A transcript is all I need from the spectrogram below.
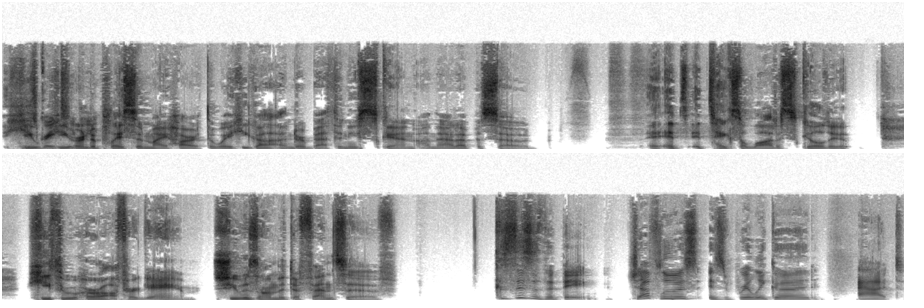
he great he TV. earned a place in my heart. The way he got under Bethenny's skin on that episode, it, it's it takes a lot of skill to. He threw her off her game. She was on the defensive. because this is the thing jeff lewis is really good at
